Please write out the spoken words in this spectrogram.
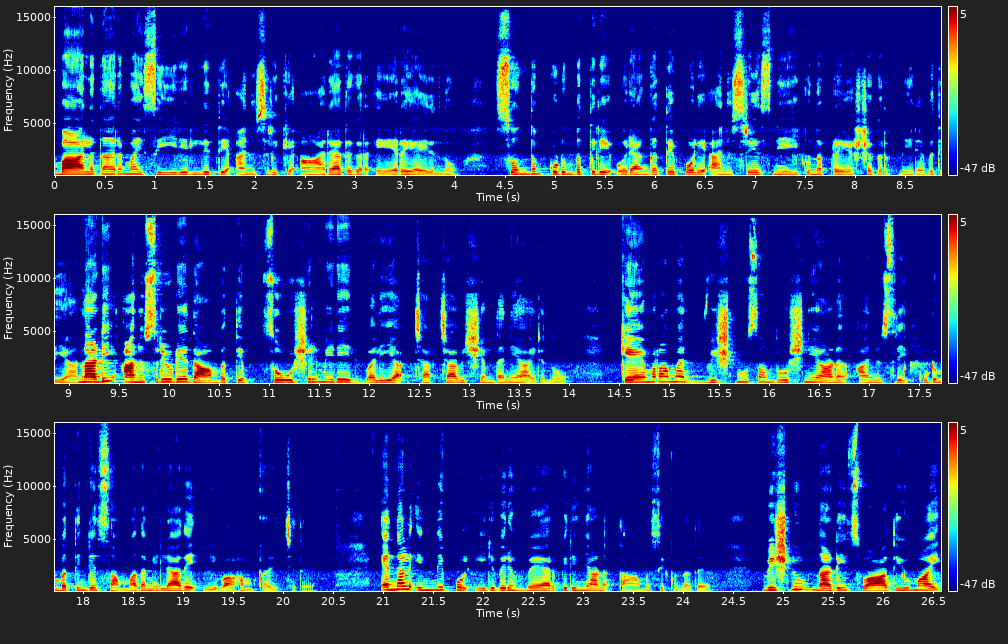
ബാലതാരമായി സീരിയലിലെത്തിയ അനുശ്രീക്ക് ആരാധകർ ഏറെയായിരുന്നു. സ്വന്തം കുടുംബത്തിലെ ഒരംഗത്തെപ്പോലെ അനുശ്രീയെ സ്നേഹിക്കുന്ന പ്രേക്ഷകർ നിരവധിയാണ്. നടി അനുശ്രീയുടെ ദാമ്പത്യം സോഷ്യൽ മീഡിയയിൽ വലിയ ചർച്ചാവിഷയം തന്നെയായിരുന്നു. ക്യാമറാമാൻ വിഷ്ണു സന്തോഷിനെയാണ് അനുശ്രീ കുടുംബത്തിന്റെ സമ്മതമില്ലാതെ വിവാഹം കഴിച്ചത്. എന്നാൽ ഇന്നിപ്പോൾ ഇരുവരും വേർപിരിഞ്ഞാണ് താമസിക്കുന്നത്. വിഷ്ണു നടി സ്വാതിയുമായി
